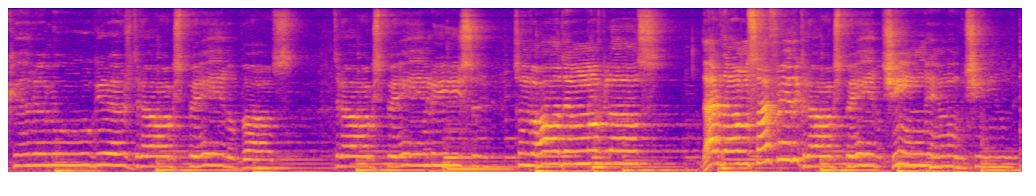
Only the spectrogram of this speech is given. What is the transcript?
Öckerö Mogers dragspel och bas. Dragspel lyser som vaden av glas. Där dansar Fredrik dragspel kind emot kind.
